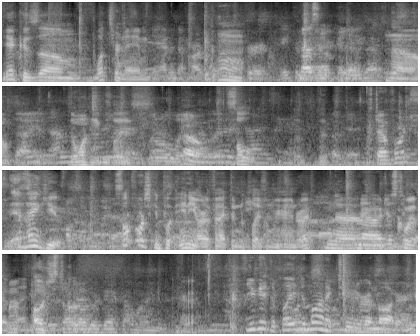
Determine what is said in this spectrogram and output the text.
yeah, cause um, what's her name? No, the one he plays. Oh, Soul. Stoneforge? Yeah, thank you. Soulforce can put any artifact into play from your hand, right? No. No, just equipment. Oh, just equipment. Okay. You get to play demonic tutor in modern.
